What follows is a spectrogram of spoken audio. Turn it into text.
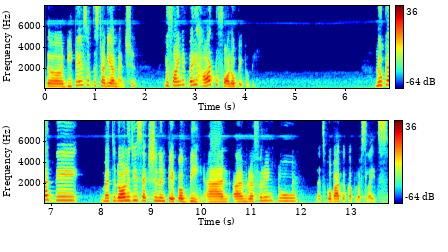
the details of the study are mentioned, you find it very hard to follow paper B. Look at the methodology section in paper B and I am referring to, let us go back a couple of slides.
